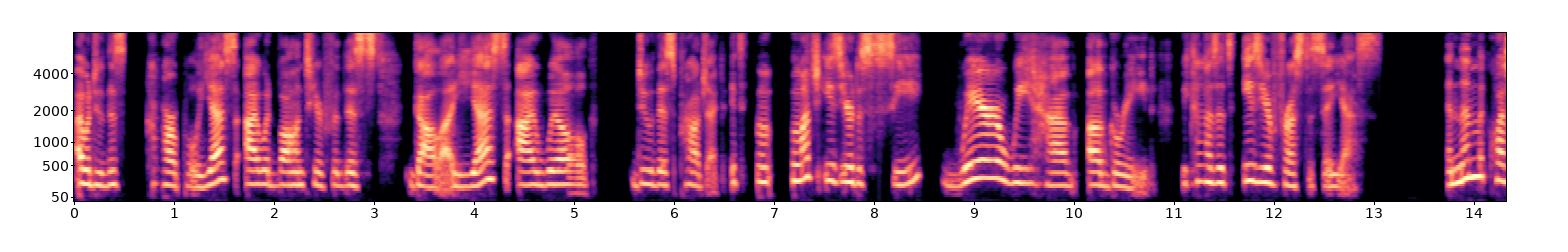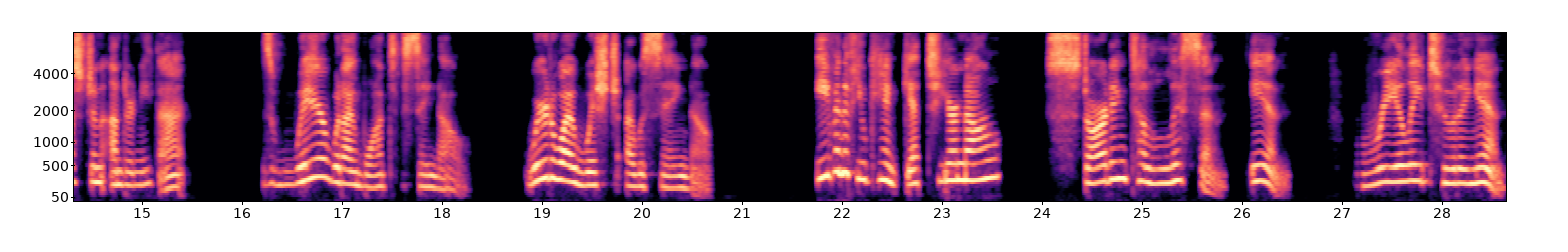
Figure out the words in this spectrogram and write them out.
I would do this carpool. Yes, I would volunteer for this gala. Yes, I will do this project. It's m- much easier to see where we have agreed because it's easier for us to say yes. And then the question underneath that is where would I want to say no? Where do I wish I was saying no? Even if you can't get to your no, starting to listen in, really tuning in.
